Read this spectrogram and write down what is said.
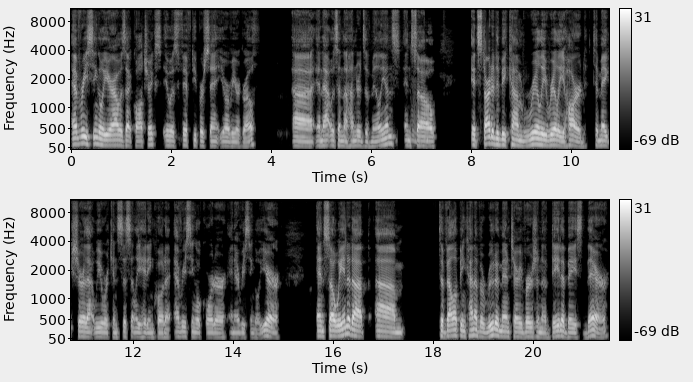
every single year I was at Qualtrics, it was 50% year over year growth. Uh, and that was in the hundreds of millions. And mm-hmm. so it started to become really, really hard to make sure that we were consistently hitting quota every single quarter and every single year. And so we ended up um, developing kind of a rudimentary version of Databased there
